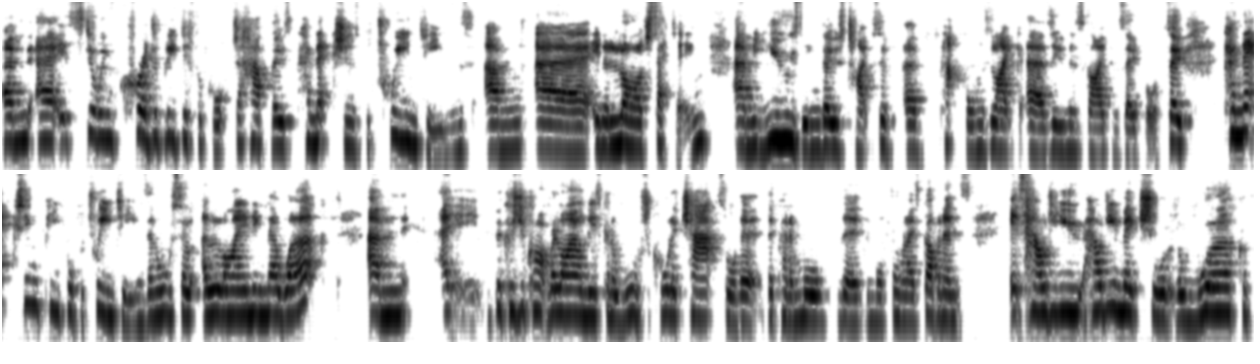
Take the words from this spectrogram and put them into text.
and uh, it's still incredibly difficult to have those connections between teams um, uh, in a large setting, um, using those types of, of platforms like uh, Zoom and Skype and so forth. So, connecting people between teams and also aligning their work. Um, because you can't rely on these kind of water cooler chats or the, the kind of more the, the more formalized governance it's how do you how do you make sure that the work of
